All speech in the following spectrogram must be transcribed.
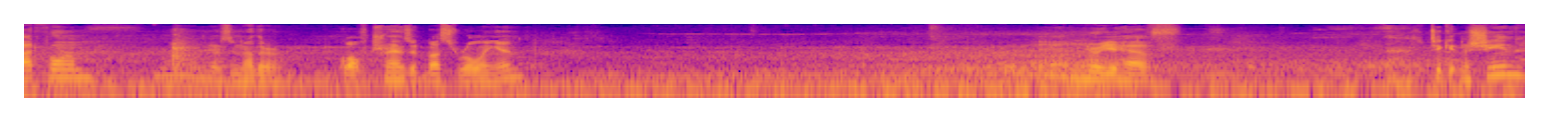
Platform. Mm, there's another Guelph Transit bus rolling in. And here you have a ticket machine.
